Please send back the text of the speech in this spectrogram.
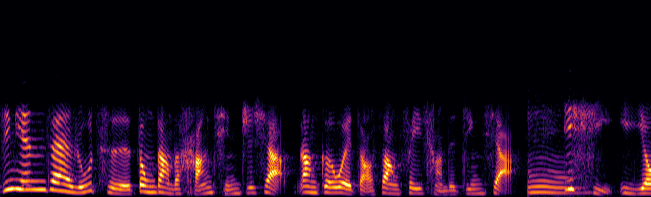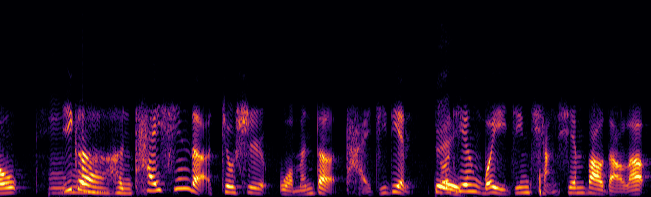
今天在如此动荡的行情之下，让各位早上非常的惊吓，嗯，一喜一忧。一个很开心的就是我们的台积电，昨天我已经抢先报道了。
